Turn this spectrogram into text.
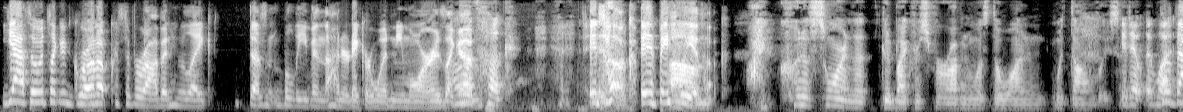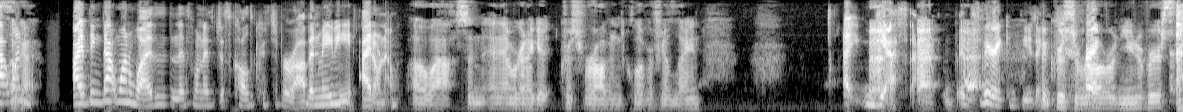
Yeah, so it's like a grown-up Christopher Robin who like doesn't believe in the Hundred Acre Wood anymore. Is like oh, a it's Hook. it's Hook. Hook. It basically Um, is Hook. I could have sworn that Goodbye Christopher Robin was the one with Domhnall Gleeson. It, it was. Well, that one, Okay. I think that one was, and this one is just called Christopher Robin. Maybe I don't know. Oh wow! So and then we're gonna get Christopher Robin Cloverfield Lane, I, yes, I, it's very confusing. the Christopher All right. Robin universe.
